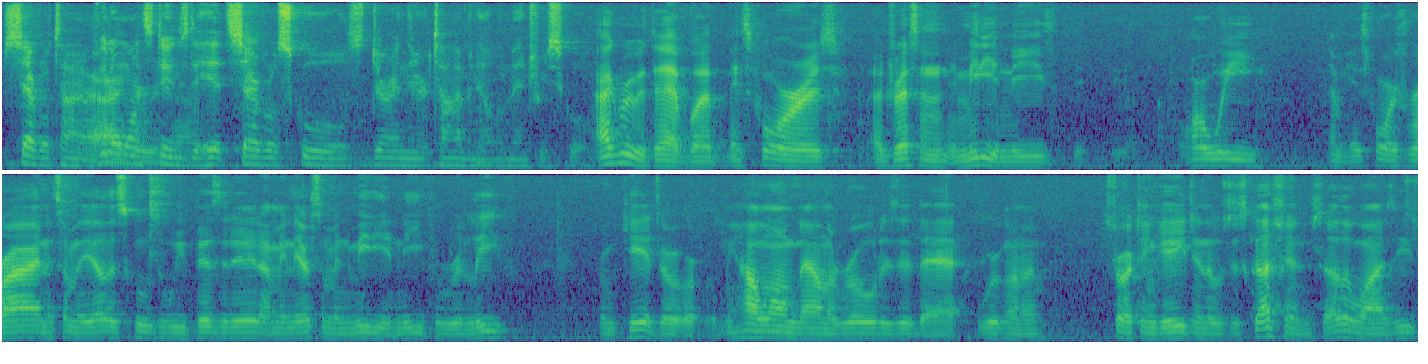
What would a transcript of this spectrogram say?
several times. Yeah, We I don't want agree with students that. to hit several schools during their time in elementary school. I agree with that, but as far as addressing immediate needs, are we, I mean, as far as RIDE and some of the other schools that we visited, I mean, there's some immediate need for relief from kids, or, or, I mean, how long down the road is it that we're gonna start to engage in those discussions? Otherwise, these,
